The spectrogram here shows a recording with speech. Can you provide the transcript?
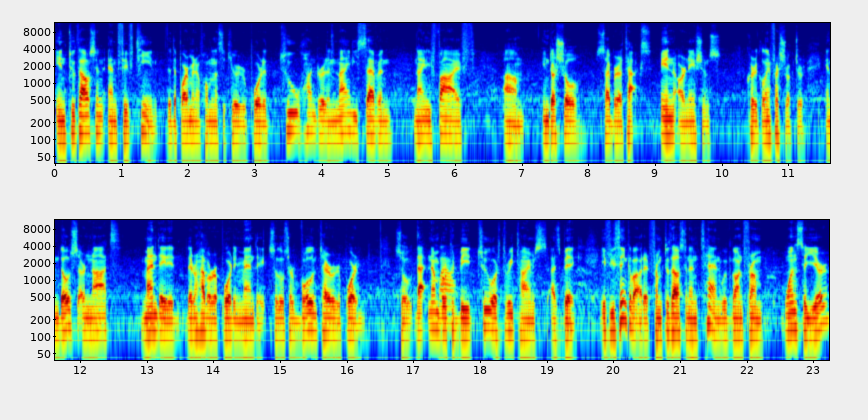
in 2015, the Department of Homeland Security reported 297, 95 um, industrial cyber attacks in our nation's critical infrastructure. And those are not mandated, they don't have a reporting mandate, so those are voluntary reporting. So that number wow. could be two or three times as big. If you think about it, from 2010, we've gone from once a year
